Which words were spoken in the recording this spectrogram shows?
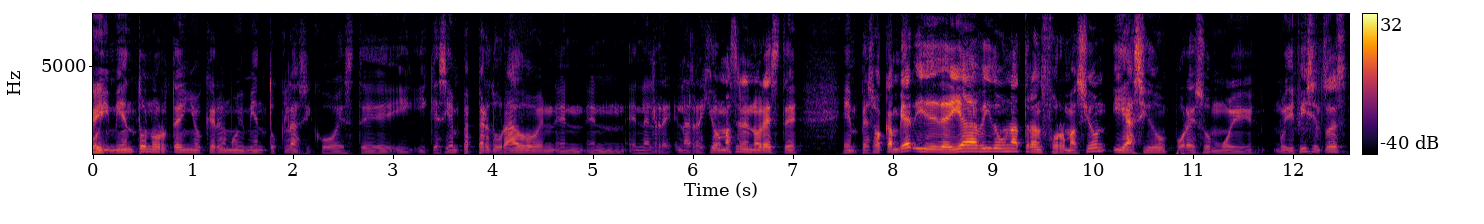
movimiento norteño, que era el movimiento clásico, este, y, y que siempre ha perdurado en, en- en- en el re- en la región, más en el noreste, empezó a cambiar y desde ahí ha habido una transformación y ha sido por eso muy, muy difícil. Entonces,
